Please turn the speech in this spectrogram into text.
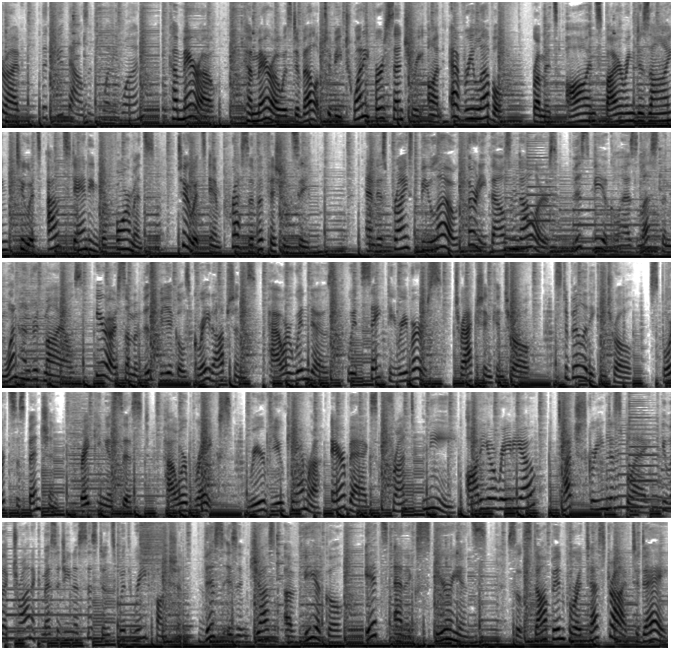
drive the 2021 Camaro. Camaro was developed to be 21st century on every level. From its awe-inspiring design to its outstanding performance to its impressive efficiency and is priced below $30,000. This vehicle has less than 100 miles. Here are some of this vehicle's great options. Power windows with safety reverse, traction control, stability control, sports suspension, braking assist, power brakes, rear view camera, airbags, front knee, audio radio, touch screen display, electronic messaging assistance with read function. This isn't just a vehicle, it's an experience. So stop in for a test drive today.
